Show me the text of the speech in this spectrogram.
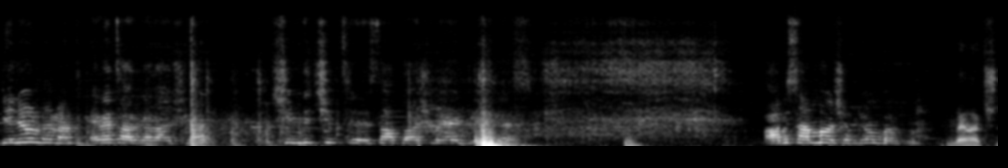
Geliyorum hemen. Evet arkadaşlar. Şimdi çift hesaplaşmaya gireceğiz. Abi sen mi açabiliyorsun ben mi? Ben aç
